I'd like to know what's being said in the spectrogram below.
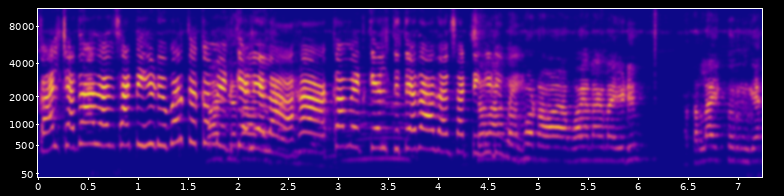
कालच्या दादांसाठी हिडिओ बर का कमेंट कालच्या केलेला? दादांसाठी हा. कमेंट केली त्या दादांसाठी चला आता हिडिओ मोठा व्हायला लागला व्हिडिओ आता लाईक करून घ्या.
